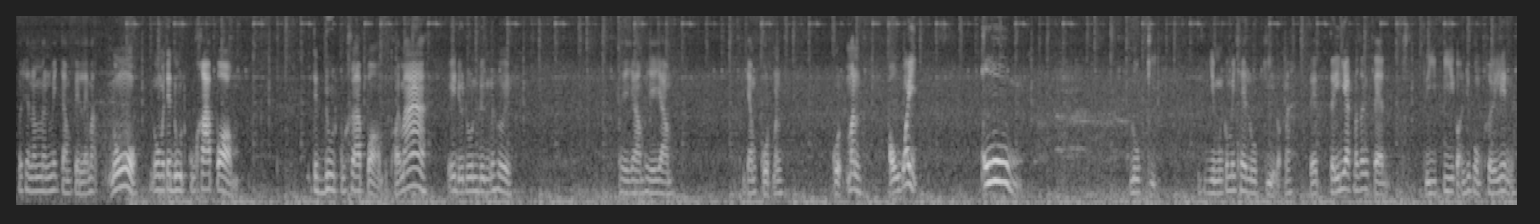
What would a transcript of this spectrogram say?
เพราะฉะนั้นมันไม่จำเป็นอะไรมาก โน โนมันจะดูดกูฆ่าปอม จะดูดกูฆ่าปอม ถอยมา เฮ้ยเดี๋ยวโดนดึงนะเฮ้ย พยายามพยายาม พยายามกดมัน กดมัน เอาไว้ตูมโลกิยิงมันก็ไม่ใช่โลกิหรอกนะ แต่แต่เรียกมาตั้งแต่สี่ปีก่อนที่ผมเคยเล่นนะ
